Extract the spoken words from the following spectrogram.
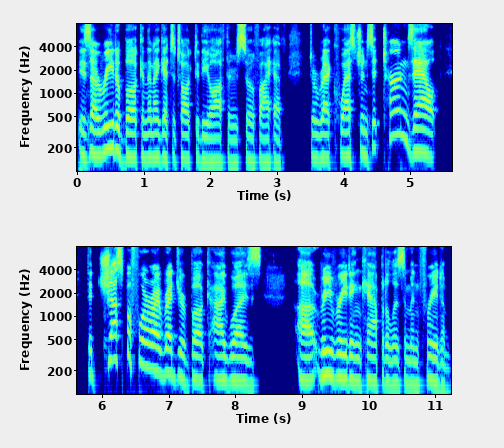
is I read a book and then I get to talk to the authors. So if I have direct questions, it turns out that just before I read your book, I was uh, rereading Capitalism and Freedom,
